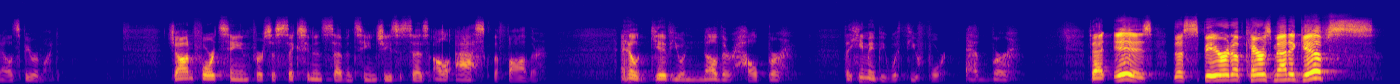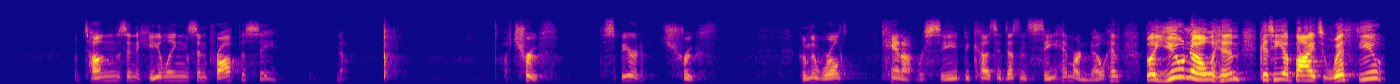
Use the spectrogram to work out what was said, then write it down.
Now let's be reminded. John 14, verses 16 and 17, Jesus says, I'll ask the Father, and he'll give you another helper, that he may be with you forever. That is the spirit of charismatic gifts, of tongues and healings and prophecy. No, of truth the Spirit of truth, whom the world cannot receive because it doesn't see him or know him. But you know him because he abides with you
